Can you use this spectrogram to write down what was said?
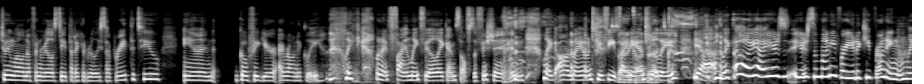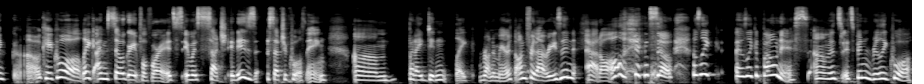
doing well enough in real estate that i could really separate the two. And go figure ironically. Like when i finally feel like i'm self-sufficient and like on my own two feet Sign a contract. financially. Yeah i'm like oh yeah here's here's some money for you to keep running. I'm like oh, okay cool. Like i'm so grateful for it. It's it was such it is such a cool thing. Um but i didn't like run a marathon for that reason at all. And so i was like it was like a bonus. Um it's it's been really cool.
